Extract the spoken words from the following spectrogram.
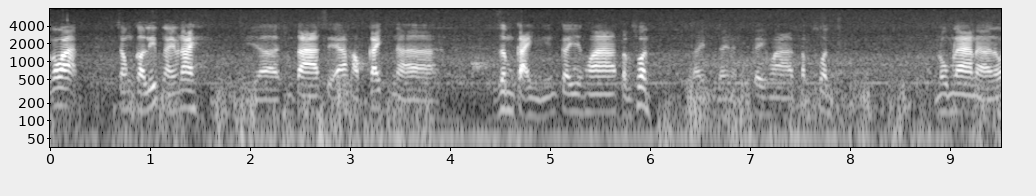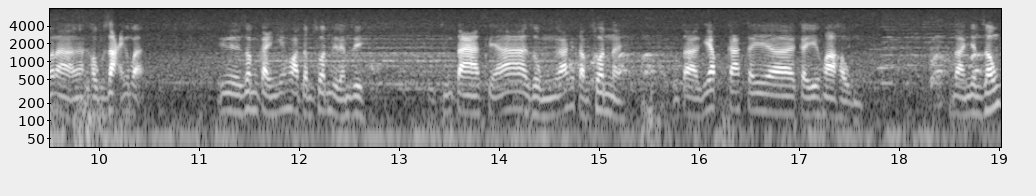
các bạn. Trong clip ngày hôm nay thì uh, chúng ta sẽ học cách là dâm cảnh những cây hoa tầm xuân. Đây, đây là những cây hoa tầm xuân. Nôm na là nó là hồng dại các bạn. Thì Dâm cảnh cái hoa tầm xuân thì làm gì? Thì chúng ta sẽ dùng các cái tầm xuân này. Chúng ta ghép các cây ờ, cây hoa hồng là nhân giống.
